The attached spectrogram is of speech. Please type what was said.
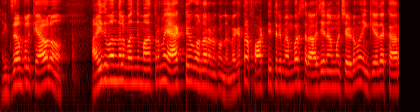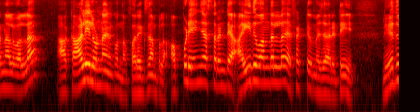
ఎగ్జాంపుల్ కేవలం ఐదు వందల మంది మాత్రమే యాక్టివ్గా ఉన్నారనుకుందాం. మిగతా ఫార్టీ త్రీ మెంబర్స్ రాజీనామా చేయడం ఇంకేదో కారణాల వల్ల ఆ ఖాళీలు ఉన్నాయనుకుందాం. ఫర్ ఎగ్జాంపుల్ అప్పుడు ఏం చేస్తారంటే ఐదు వందల్లో ఎఫెక్టివ్ మెజారిటీ లేదు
